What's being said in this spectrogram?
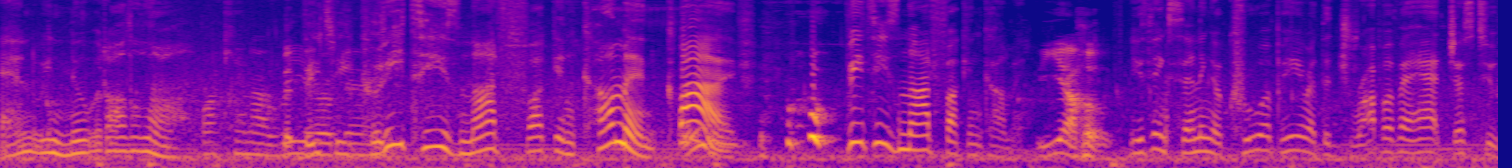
And we knew it all along. Why can't I But read her VT damn- could- VT's not fucking coming, Clive. VT's not fucking coming. Yo, You think sending a crew up here at the drop of a hat just to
